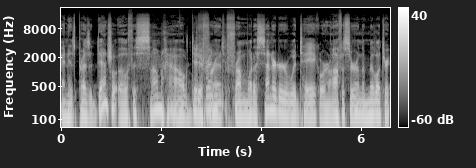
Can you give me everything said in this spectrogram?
and his presidential oath is somehow different. different. from what a senator would take or an officer in the military.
